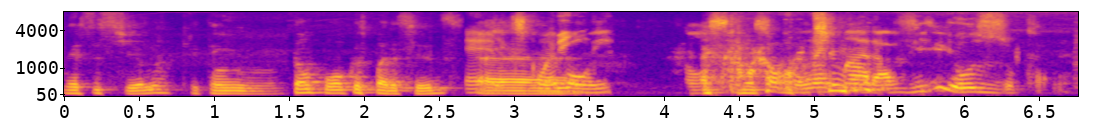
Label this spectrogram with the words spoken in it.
nesse estilo, que tem tão poucos parecidos. É, XCOM é bom, hein? Nossa, XCOM é é maravilhoso, cara.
